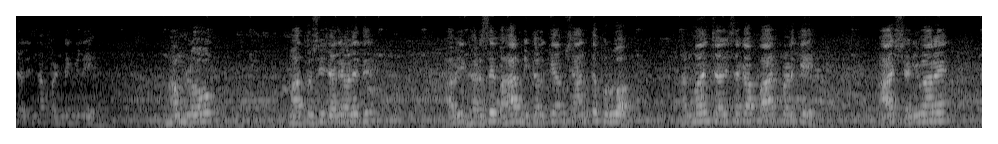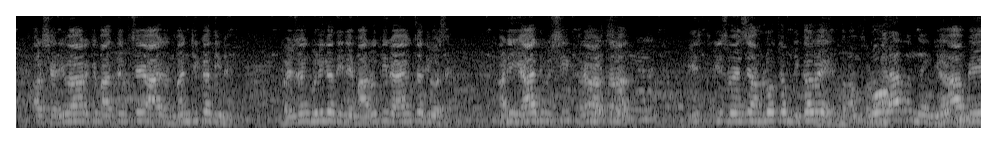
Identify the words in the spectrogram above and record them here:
चालीसा पढ़ने के लिए हम लोग मातोश्री जाने वाले थे। अभी घर से बाहर निकल के हम शांत पूर्वक हनुमान चालीसा का पाठ पढ़ के आज शनिवार है और शनिवार के माध्यम से आज हनुमान जी का दिन है बजरंगबली का दिन आहे मारुती रायांचा दिवस आहे आणि या दिवशी खऱ्या अर्थानं इस इस वजह से हम लोग जब निकल रहे हैं तो हमको यहाँ पे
